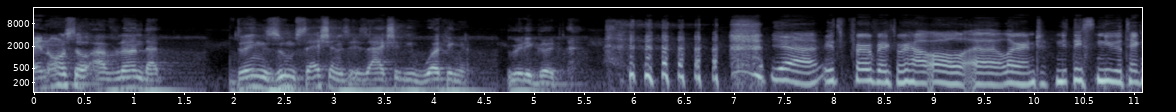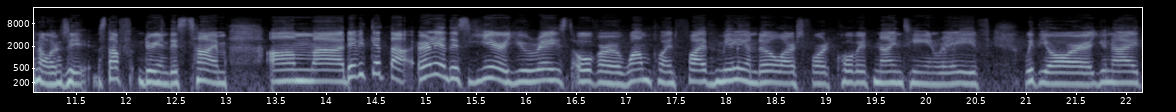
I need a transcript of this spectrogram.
and also I've learned that doing Zoom sessions is actually working really good. yeah, it's perfect. We have all uh, learned this new technology stuff during this time. Um, uh, David Guetta, earlier this year, you raised over $1.5 million for COVID 19 relief with your Unite,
